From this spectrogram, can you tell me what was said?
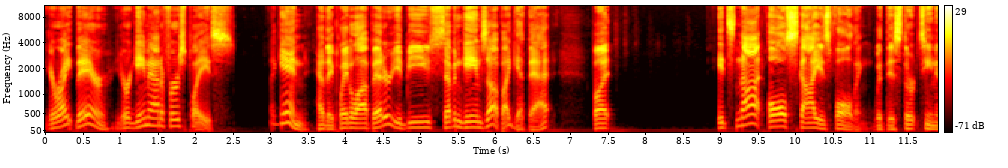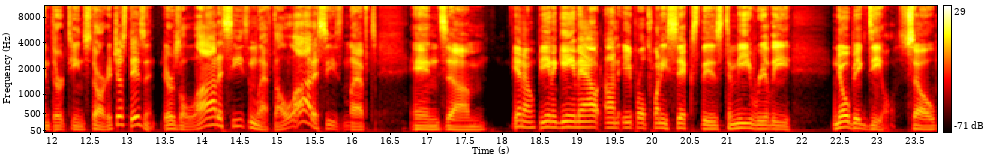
you're right there. You're a game out of first place. Again, had they played a lot better, you'd be seven games up. I get that. But it's not all sky is falling with this 13 and 13 start. It just isn't. There's a lot of season left, a lot of season left. And, um, you know, being a game out on April 26th is to me really no big deal. So,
